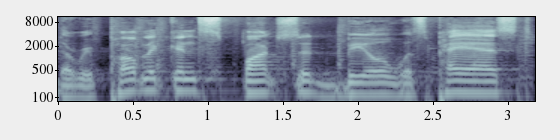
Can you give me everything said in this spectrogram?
The Republican sponsored bill was passed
